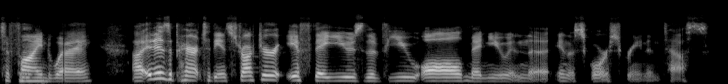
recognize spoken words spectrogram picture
to find way. Uh, it is apparent to the instructor if they use the view all menu in the in the score screen and tests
